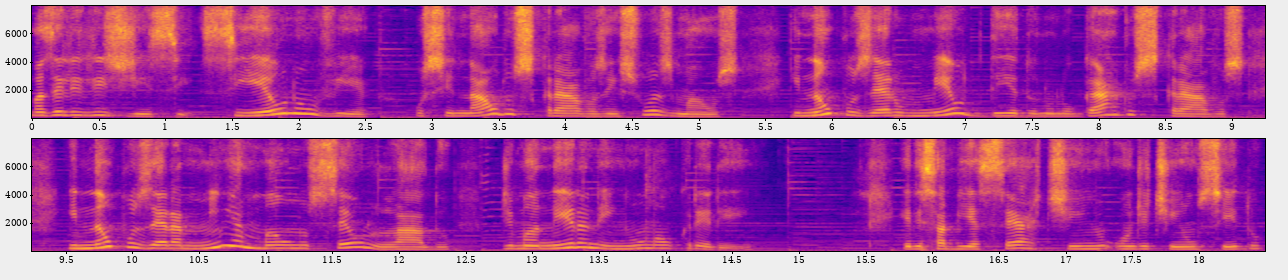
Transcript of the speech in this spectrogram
Mas ele lhes disse: Se eu não vir o sinal dos cravos em suas mãos, e não puser o meu dedo no lugar dos cravos, e não puser a minha mão no seu lado, de maneira nenhuma o crerei. Ele sabia certinho onde tinham sido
